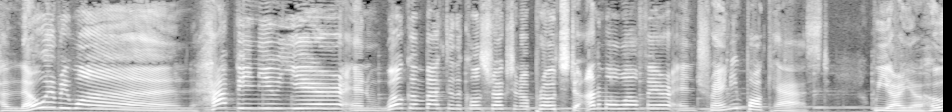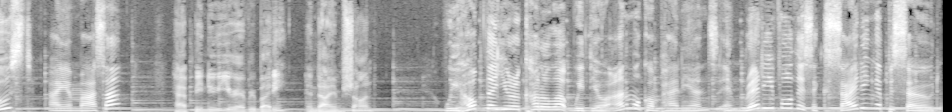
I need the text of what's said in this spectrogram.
Hello, everyone! Happy New Year and welcome back to the Construction Approach to Animal Welfare and Training podcast. We are your host. I am Masa. Happy New Year, everybody, and I am Sean. We hope that you're cuddled up with your animal companions and ready for this exciting episode.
